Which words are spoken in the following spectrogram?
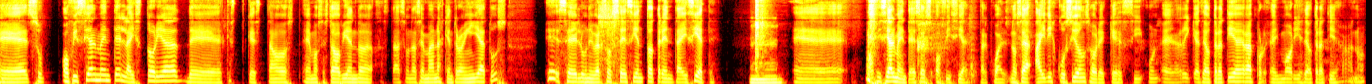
Eh, su- oficialmente la historia de que, que estamos, hemos estado viendo hasta hace unas semanas que entró en hiatus es el universo C137. Mm, Eh, oficialmente, eso es oficial, tal cual. O sea, hay discusión sobre que si Rick es de otra tierra, por, Mori es de otra tierra, ¿no?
